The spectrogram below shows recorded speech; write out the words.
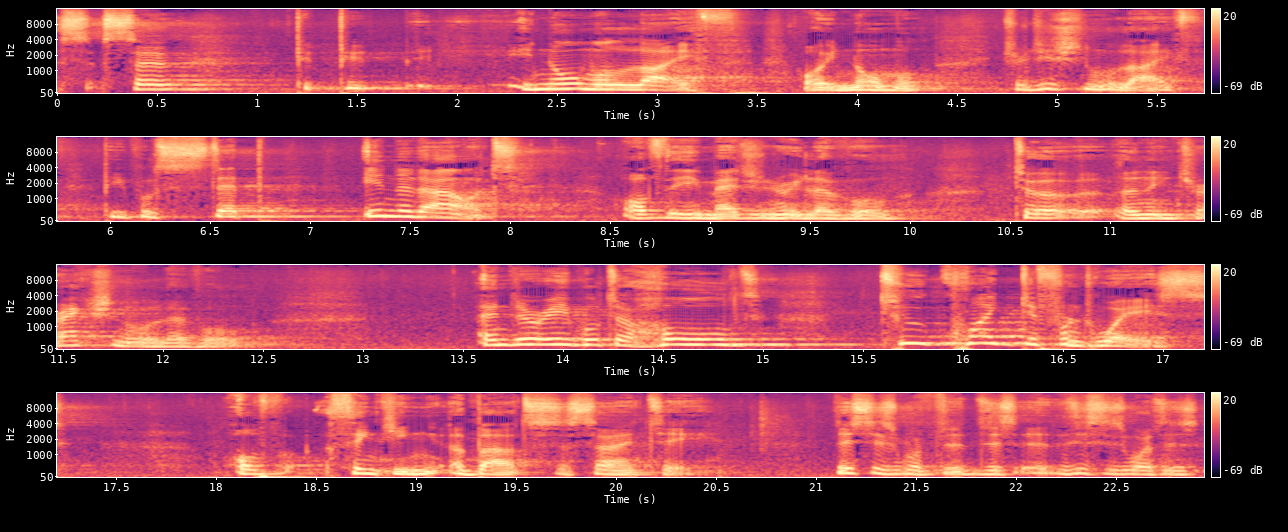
so in normal life or in normal traditional life people step in and out of the imaginary level to an interactional level. And they're able to hold two quite different ways of thinking about society. This is what, this, this is, what is,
